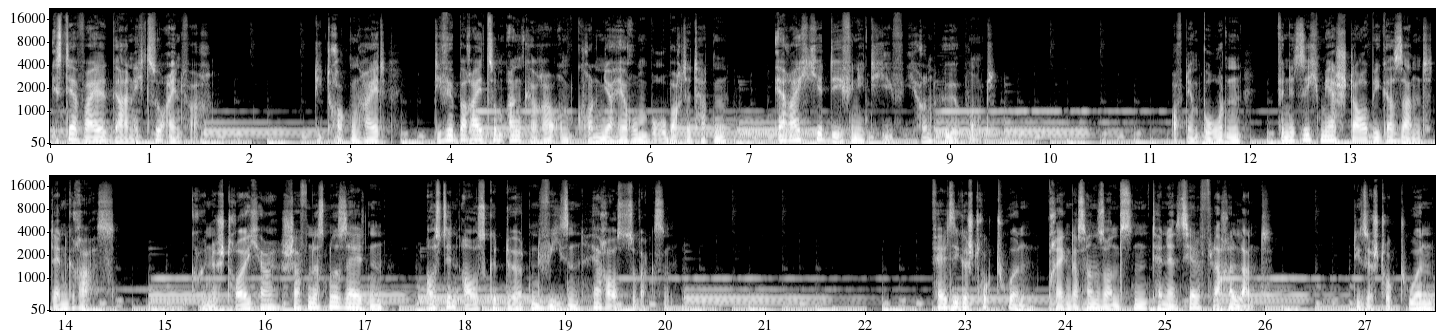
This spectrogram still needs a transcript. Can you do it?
ist derweil gar nicht so einfach. Die Trockenheit, die wir bereits um Ankara und Konya herum beobachtet hatten, erreicht hier definitiv ihren Höhepunkt. Auf dem Boden findet sich mehr staubiger Sand denn Gras. Grüne Sträucher schaffen es nur selten, aus den ausgedörrten Wiesen herauszuwachsen. Felsige Strukturen prägen das ansonsten tendenziell flache Land. Diese Strukturen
